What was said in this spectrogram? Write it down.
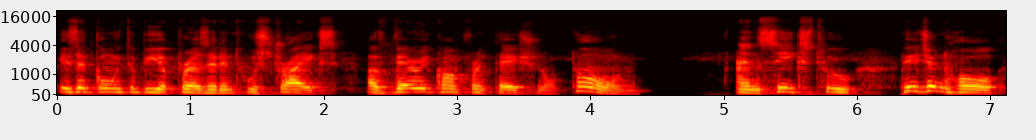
is it going to be a president who strikes a very confrontational tone and seeks to pigeonhole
